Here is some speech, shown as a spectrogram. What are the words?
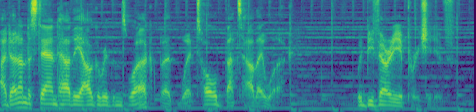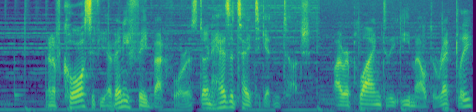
I don't understand how the algorithms work, but we're told that's how they work. We'd be very appreciative. And of course, if you have any feedback for us, don't hesitate to get in touch by replying to the email directly,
